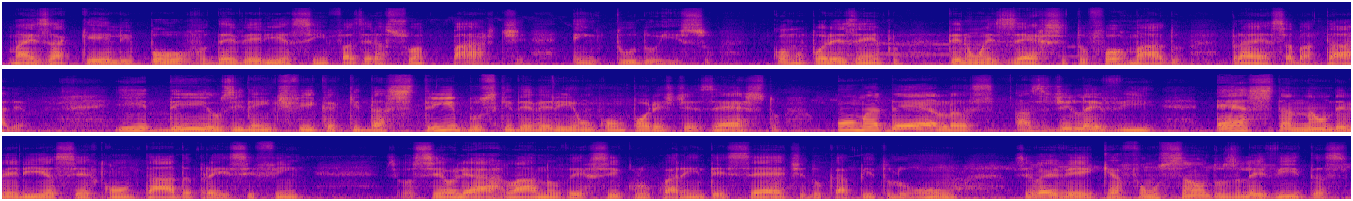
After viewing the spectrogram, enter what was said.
mas aquele povo deveria sim fazer a sua parte em tudo isso, como, por exemplo, ter um exército formado para essa batalha. E Deus identifica que das tribos que deveriam compor este exército, uma delas, as de Levi, esta não deveria ser contada para esse fim. Se você olhar lá no versículo 47 do capítulo 1, você vai ver que a função dos levitas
